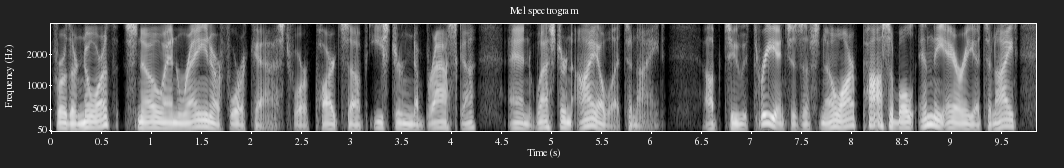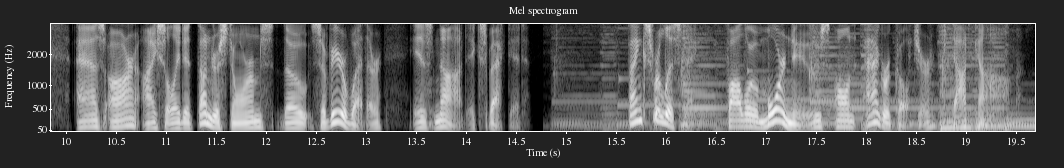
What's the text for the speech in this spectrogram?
Further north, snow and rain are forecast for parts of eastern Nebraska and western Iowa tonight. Up to three inches of snow are possible in the area tonight, as are isolated thunderstorms, though severe weather is not expected. Thanks for listening. Follow more news on agriculture.com.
